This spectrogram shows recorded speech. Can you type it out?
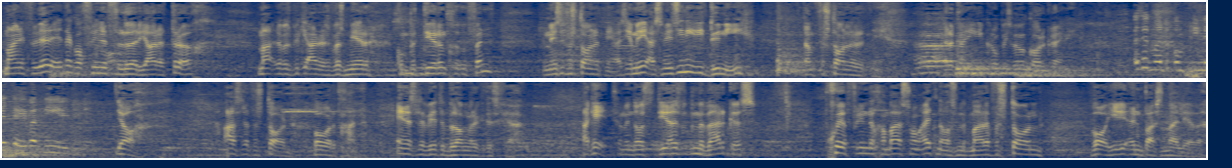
Maar in verlede het ek al vriende verloor jare terug, maar dit was bietjie anders, dit was meer kompeterend geoefen. En mense verstaan dit nie. As jy as mense nie dit doen nie, dan verstaan hulle dit nie. Hulle kan nie die knoppies bymekaar kry nie. Is dit moontlik om vriende te hê wat nie hierdie doen nie? Ja. As hulle verstaan waaroor dit gaan en as hulle weet hoe belangrik dit is vir jou. Ek het, I mean, ons die is wat my werk is. Goeie vriende gaan baie saam uit na ons met maar hulle verstaan waar hierdie inpas in my lewe.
